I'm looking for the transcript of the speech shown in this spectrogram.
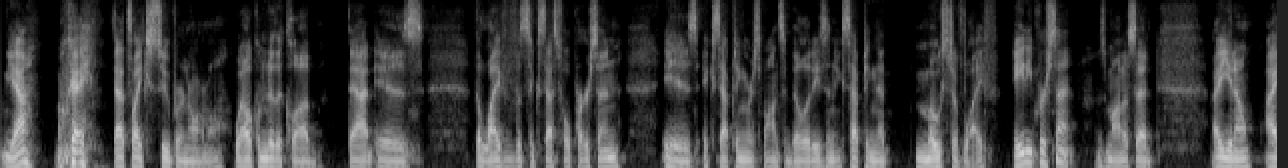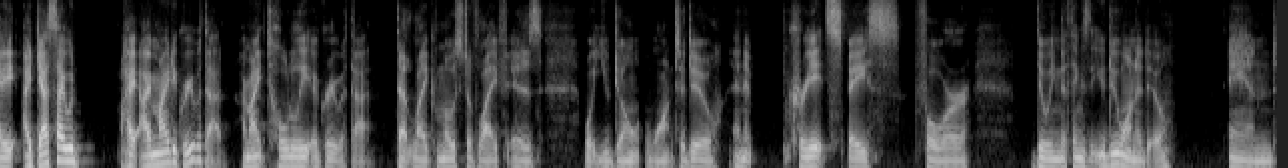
yeah okay that's like super normal. Welcome to the club. That is the life of a successful person is accepting responsibilities and accepting that most of life 80% as Mondo said uh, you know i i guess i would I, I might agree with that. I might totally agree with that. That like most of life is what you don't want to do. And it creates space for doing the things that you do want to do. And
